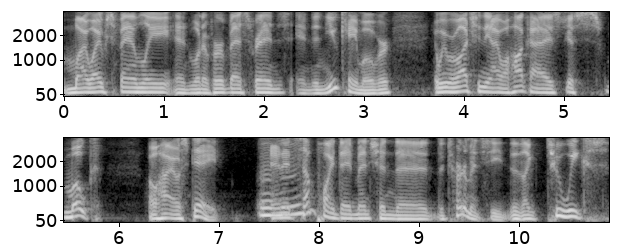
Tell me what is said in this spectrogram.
my wife's family and one of her best friends, and then you came over, and we were watching the Iowa Hawkeyes just smoke Ohio State. And at some point, they had mentioned the the tournament seed, like two weeks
